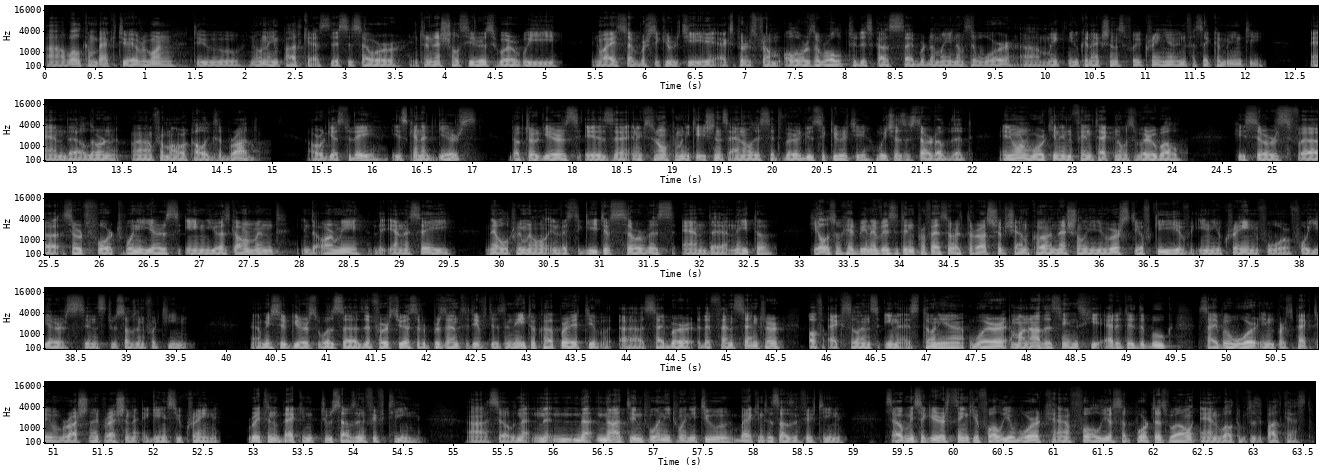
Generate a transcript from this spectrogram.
Uh, welcome back to everyone to No Name Podcast. This is our international series where we invite cybersecurity experts from all over the world to discuss cyber domain of the war, uh, make new connections for Ukrainian InfoSec community, and uh, learn uh, from our colleagues abroad. Our guest today is Kenneth Geers. Dr. Geers is uh, an external communications analyst at Very Good Security, which is a startup that anyone working in fintech knows very well. He serves uh, served for 20 years in U.S. government, in the Army, the NSA, Naval Criminal Investigative Service, and uh, NATO. He also had been a visiting professor at Taras Shevchenko National University of Kiev in Ukraine for four years since 2014. Uh, Mr. Geers was uh, the first US representative to the NATO Cooperative uh, Cyber Defense Center of Excellence in Estonia, where, among other things, he edited the book Cyber War in Perspective Russian Aggression Against Ukraine, written back in 2015. Uh, so, not, not, in 2022, back in 2015. So, Mr. Geers, thank you for all your work, uh, for all your support as well, and welcome to the podcast.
